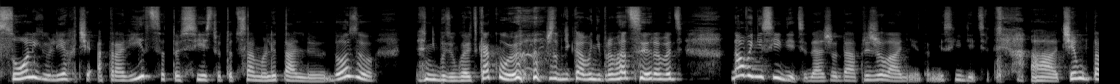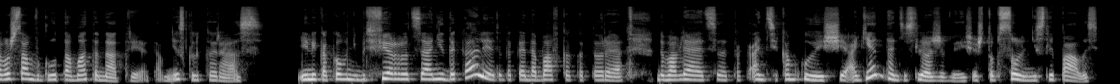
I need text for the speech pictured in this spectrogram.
солью легче отравиться, то есть съесть вот эту самую летальную дозу, не будем говорить какую, чтобы никого не провоцировать, но вы не съедите даже, да, при желании там не съедите, а, чем того же самого глутамата натрия, там несколько раз или какого-нибудь ферроцианида калия, это такая добавка, которая добавляется как антикомкующий агент, антислеживающий, чтобы соль не слипалась.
